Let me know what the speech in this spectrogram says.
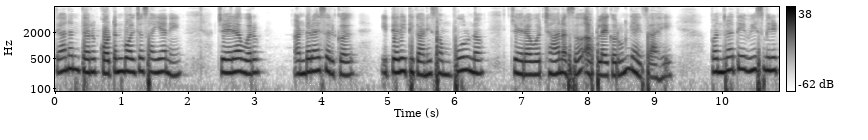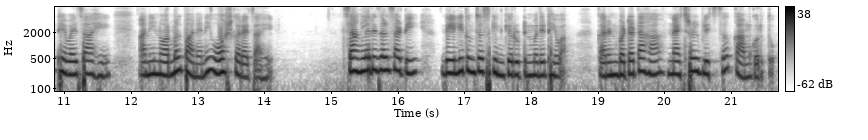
त्यानंतर कॉटन बॉलच्या साह्याने चेहऱ्यावर अंडर आय सर्कल इत्यादी ठिकाणी संपूर्ण चेहऱ्यावर छान असं अप्लाय करून घ्यायचं आहे. पंधरा ते वीस मिनिट ठेवायचं आहे आणि नॉर्मल पाण्याने वॉश करायचं आहे. चांगल्या रिझल्टसाठी डेली तुमच्या स्किन केअर रुटीनमध्ये ठेवा. कारण बटाटा हा नॅचरल ब्लीचचं काम करतो.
